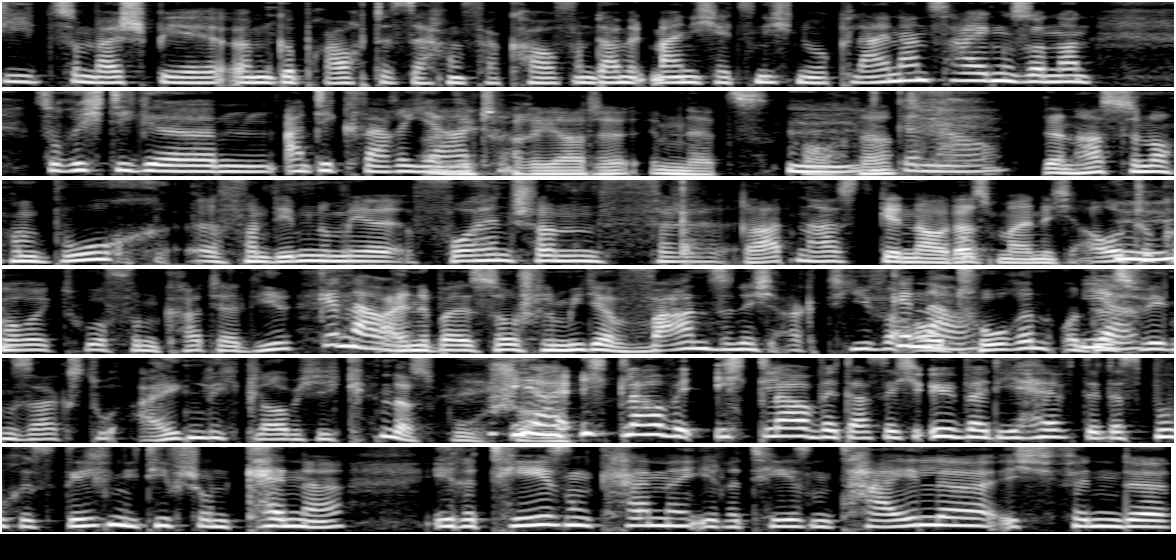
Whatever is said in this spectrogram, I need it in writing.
die zum Beispiel ähm, gebrauchte Sachen verkaufen. Und damit meine ich jetzt nicht nur Kleinanzeigen, sondern so richtige ähm, Antiquariate. Antiquariate im Netz auch, mhm, ne? Genau. Dann hast du noch ein Buch, äh, von dem du mir vorhin schon verraten hast. Genau, das meine ich. Autokorrektur mhm. von Katja Diel. Genau. Eine bei Social Media wahnsinnig aktive genau. Autorin. Und ja. deswegen sagst du, eigentlich glaube ich, ich kenne das Buch schon. Ja, ich glaube, ich glaube, dass ich über die Hälfte des Buches definitiv schon kenne, ihre Thesen kenne, ihre Thesen teile. Ich finde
